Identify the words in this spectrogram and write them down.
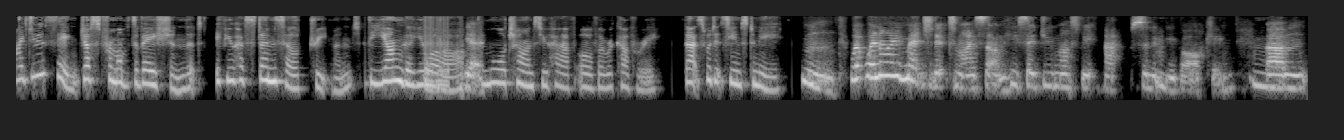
I do think, just from observation, that if you have stem cell treatment, the younger you are, yeah. the more chance you have of a recovery. That's what it seems to me. Hmm. When I mentioned it to my son, he said, You must be absolutely mm. barking. Mm. Um,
